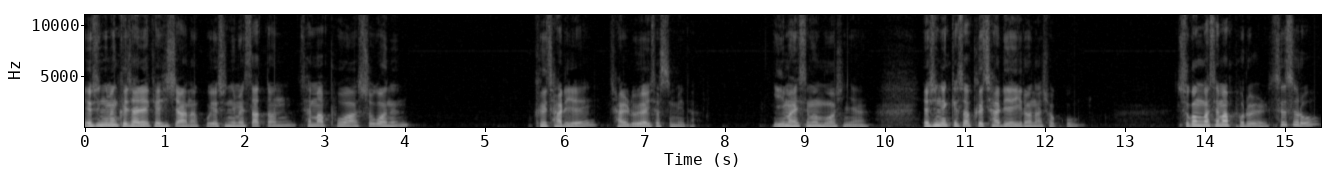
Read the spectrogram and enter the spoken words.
예수님은 그 자리에 계시지 않았고 예수님을 쌌던 세마포와 수건은 그 자리에 잘 놓여 있었습니다. 이 말씀은 무엇이냐? 예수님께서 그 자리에 일어나셨고 수건과 세마포를 스스로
